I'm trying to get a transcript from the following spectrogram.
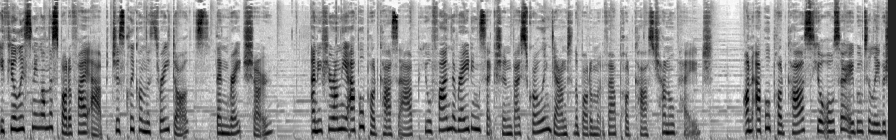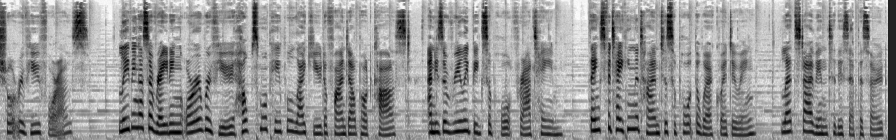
If you're listening on the Spotify app, just click on the three dots, then rate show. And if you're on the Apple Podcasts app, you'll find the rating section by scrolling down to the bottom of our podcast channel page. On Apple Podcasts, you're also able to leave a short review for us. Leaving us a rating or a review helps more people like you to find our podcast and is a really big support for our team. Thanks for taking the time to support the work we're doing. Let's dive into this episode.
